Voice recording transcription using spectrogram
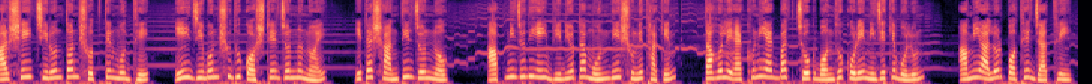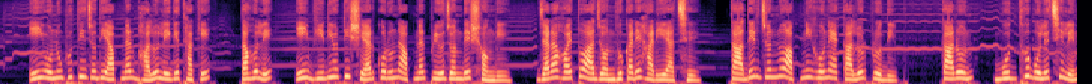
আর সেই চিরন্তন সত্যের মধ্যে, এই জীবন শুধু কষ্টের জন্য নয়, এটা শান্তির জন্য। আপনি যদি এই ভিডিওটা মন দিয়ে শুনে থাকেন, তাহলে এখনই একবার চোখ বন্ধ করে নিজেকে বলুন, আমি আলোর পথের যাত্রী। এই অনুভূতি যদি আপনার ভালো লেগে থাকে, তাহলে এই ভিডিওটি শেয়ার করুন আপনার প্রিয়জনদের সঙ্গে, যারা হয়তো আজ অন্ধকারে হারিয়ে আছে। তাদের জন্য আপনি হন এক আলোর প্রদীপ। কারণ, বুদ্ধ বলেছিলেন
